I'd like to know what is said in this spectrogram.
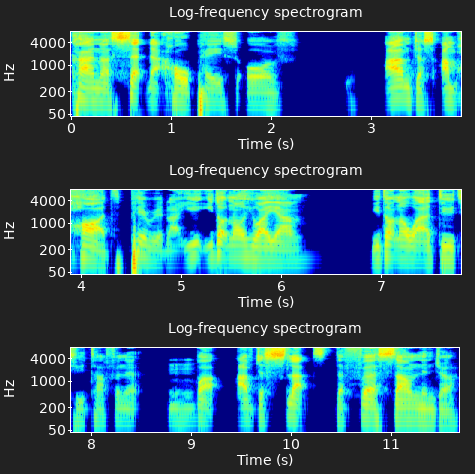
kind of set that whole pace of I'm just I'm hard. Period. Like you, you don't know who I am. You don't know what I do to you, tough in it. Mhm. But I've just slapped the first sound ninja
